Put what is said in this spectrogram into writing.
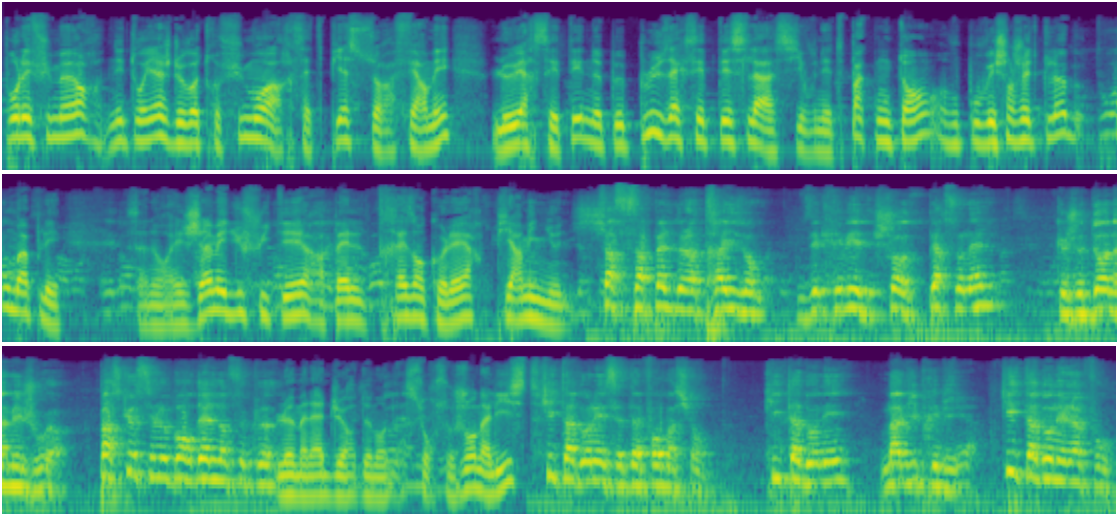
Pour les fumeurs, nettoyage de votre fumoir. Cette pièce sera fermée. Le RCT ne peut plus accepter cela. Si vous n'êtes pas content, vous pouvez changer de club ou m'appeler. Ça n'aurait jamais dû fuiter, rappelle très en colère Pierre Mignoni. Ça, ça s'appelle de la trahison. Vous écrivez des choses personnelles que je donne à mes joueurs. Parce que c'est le bordel dans ce club. Le manager demande la source au journaliste. Qui t'a donné cette information? Qui t'a donné ma vie privée Qui t'a donné l'info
